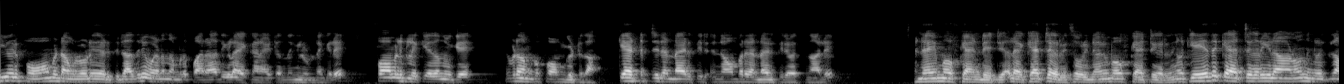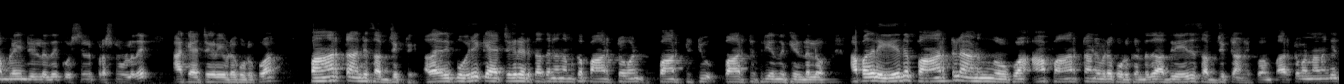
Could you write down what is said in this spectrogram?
ഈ ഒരു ഫോം ഡൗൺലോഡ് ചെയ്തെടുത്തിട്ട് അതിൽ വേണം നമ്മൾ പരാതികൾ അയക്കാനായിട്ട് എന്തെങ്കിലും ഉണ്ടെങ്കിൽ ഫോമിൽ ക്ലിക്ക് ചെയ്താൽ നോക്കിയേ ഇവിടെ നമുക്ക് ഫോം കിട്ടുക. കേട്ടിട്ട് രണ്ടായിരത്തി നവംബർ രണ്ടായിരത്തി ഇരുപത്തിനാല് നെയിം of candidate അല്ലെ category sorry name of category. നിങ്ങൾക്ക് ഏത് കാറ്റഗറിയിലാണോ നിങ്ങൾക്ക് കംപ്ലൈന്റ് ഉള്ളത് ക്വസ്റ്റനിൽ പ്രശ്നമുള്ളത് ആ കാറ്റഗറി ഇവിടെ കൊടുക്കുക. പാർട്ട് ആൻഡ് സബ്ജക്ട് അതായത് ഇപ്പോൾ ഒരു കാറ്റഗറി എടുത്താൽ തന്നെ നമുക്ക് part one part two part three എന്നൊക്കെ ഉണ്ടല്ലോ. അപ്പോൾ അതിൽ ഏത് പാർട്ടിലാണെന്ന് നോക്കുക ആ പാർട്ടാണ് ഇവിടെ കൊടുക്കേണ്ടത്. അതിൽ ഏത് സബ്ജക്റ്റ് ആണ്? ഇപ്പം പാർട്ട് വൺ ആണെങ്കിൽ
